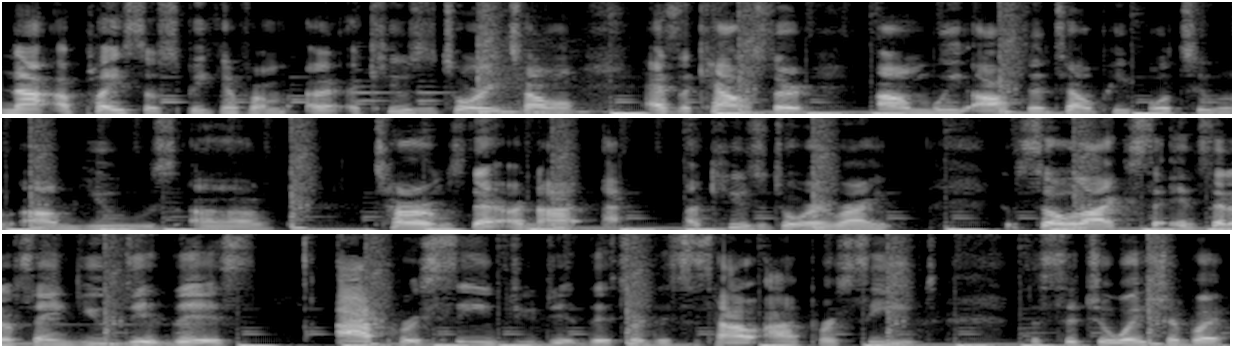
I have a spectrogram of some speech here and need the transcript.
not a place of speaking from an accusatory tone as a counselor um, we often tell people to um, use uh, terms that are not accusatory right so like instead of saying you did this i perceived you did this or this is how i perceived the situation but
